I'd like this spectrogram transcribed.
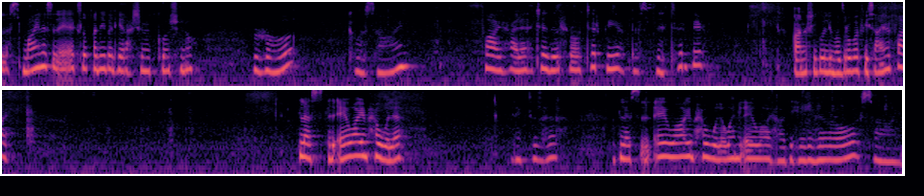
plus minus ال X القديمة اللي هي راح تكون شنو؟ rho cosine phi على جذر rho تربيع plus Z تربيع قانون شو يقول لي مضروبة في sine ال phi plus ال AY محولة. نكتبها. plus ال AY محولة. وين ال AY هذه هي rho sine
